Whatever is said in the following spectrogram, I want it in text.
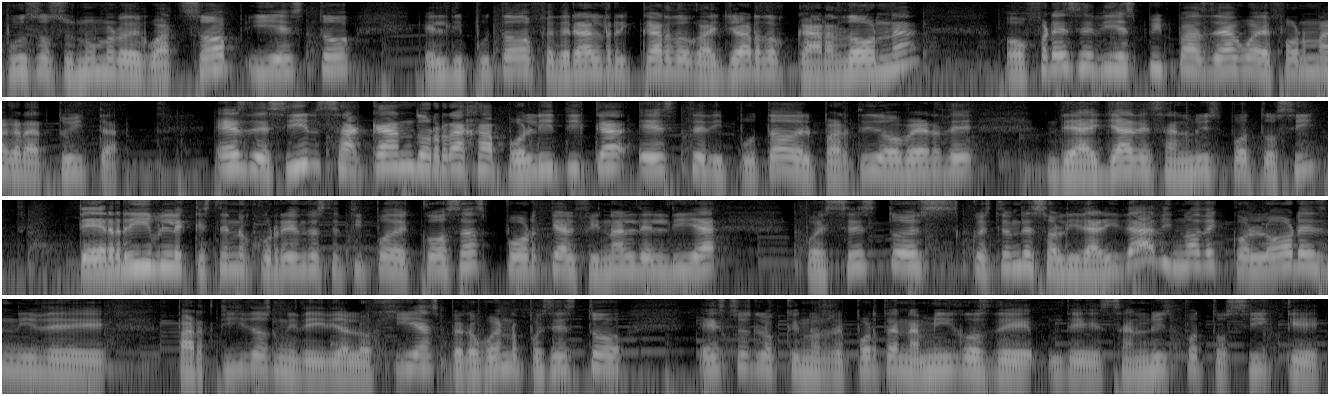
puso su número de WhatsApp y esto el diputado federal Ricardo Gallardo Cardona ofrece 10 pipas de agua de forma gratuita. Es decir, sacando raja política, este diputado del Partido Verde de allá de San Luis Potosí terrible que estén ocurriendo este tipo de cosas porque al final del día pues esto es cuestión de solidaridad y no de colores ni de partidos ni de ideologías, pero bueno, pues esto, esto es lo que nos reportan amigos de, San Luis Potosí que,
